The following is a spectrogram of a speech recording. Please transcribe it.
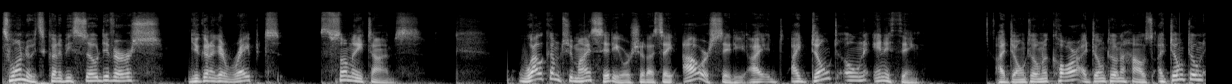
It's wonder it's going to be so diverse. You're going to get raped so many times welcome to my city, or should I say our city. I, I don't own anything. I don't own a car. I don't own a house. I don't own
